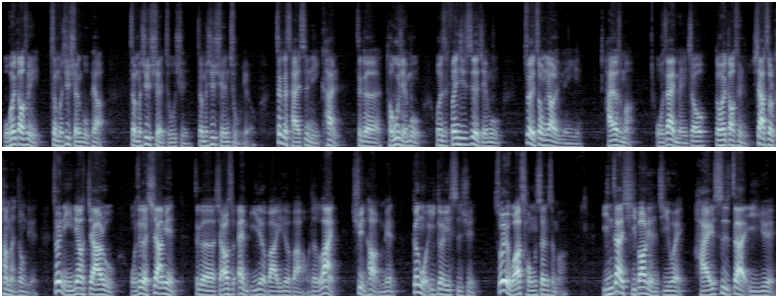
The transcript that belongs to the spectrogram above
我会告诉你怎么去选股票，怎么去选族群，怎么去选主流。这个才是你看这个投顾节目或者是分析师的节目最重要的原因。还有什么？我在每周都会告诉你下周的看盘重点，所以你一定要加入。我这个下面这个小老鼠 M 一六八一六八，我的 Line 讯号里面跟我一对一私讯，所以我要重申什么？赢在起跑点的机会还是在一月。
